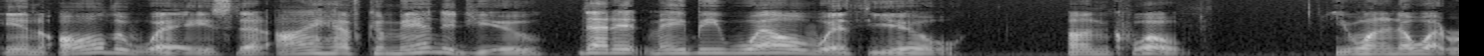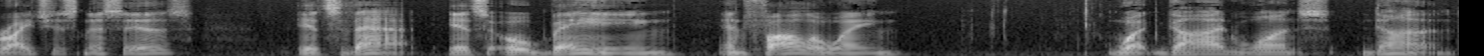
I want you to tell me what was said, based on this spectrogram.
in all the ways that I have commanded you, that it may be well with you. Unquote. You want to know what righteousness is? It's that. It's obeying and following what God wants done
